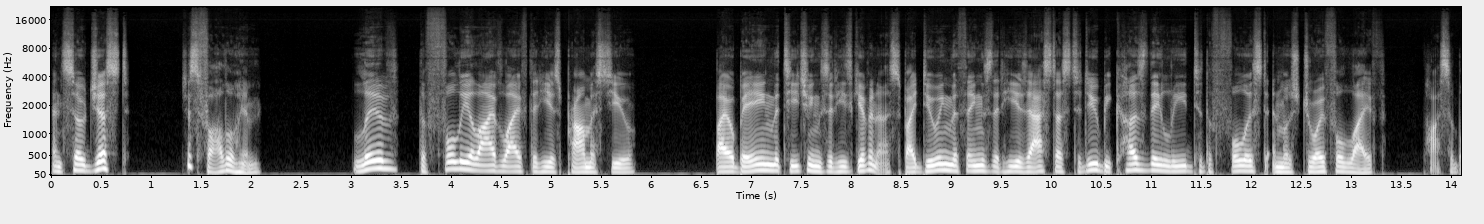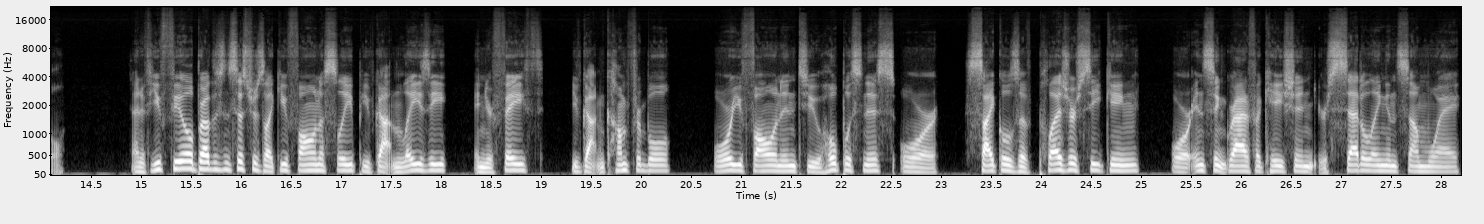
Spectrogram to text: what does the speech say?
And so just, just follow Him. Live the fully alive life that He has promised you by obeying the teachings that He's given us, by doing the things that He has asked us to do because they lead to the fullest and most joyful life possible. And if you feel, brothers and sisters, like you've fallen asleep, you've gotten lazy in your faith, you've gotten comfortable, or you've fallen into hopelessness or cycles of pleasure seeking or instant gratification, you're settling in some way,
